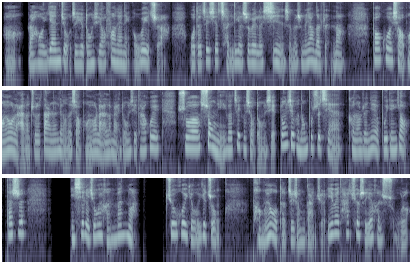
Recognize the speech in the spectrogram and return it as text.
啊，然后烟酒这些东西要放在哪个位置啊？我的这些陈列是为了吸引什么什么样的人呢？包括小朋友来了，就是大人领着小朋友来了买东西，他会说送你一个这个小东西，东西可能不值钱，可能人家也不一定要，但是你心里就会很温暖，就会有一种朋友的这种感觉，因为他确实也很熟了。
